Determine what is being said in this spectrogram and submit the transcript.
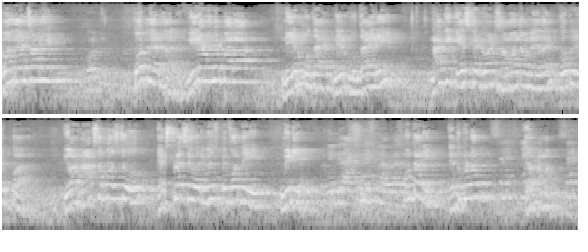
ఎవరు తేల్చాలి? కోర్టు తేల్చాలి. మీరేమని చెప్పాలా? నేను ముద్దాయి నేను ముద్దాయిని. నాకు ఈ కేసుకి ఎటువంటి సంబంధం లేదని కోర్టు చెప్పుకోవాలి. You are not suppose to express your views before the media ఉంటుంది. ఎందుకుండదు సరే, ఎవరమ్మా? సార్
